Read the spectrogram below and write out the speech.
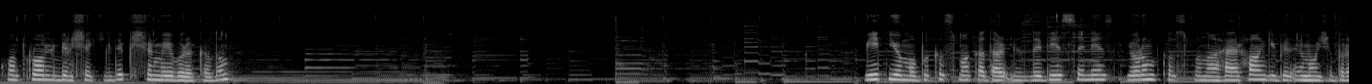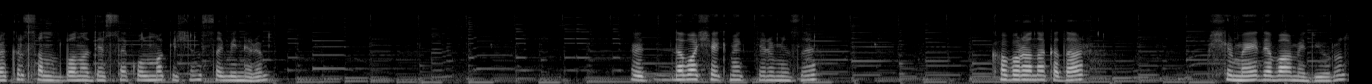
kontrollü bir şekilde pişirmeyi bırakalım. Videomu bu kısma kadar izlediyseniz yorum kısmına herhangi bir emoji bırakırsanız bana destek olmak için sevinirim. Evet, lavaş ekmeklerimizi kabarana kadar pişirmeye devam ediyoruz.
